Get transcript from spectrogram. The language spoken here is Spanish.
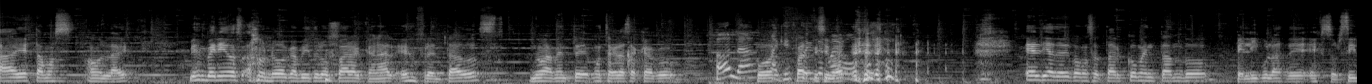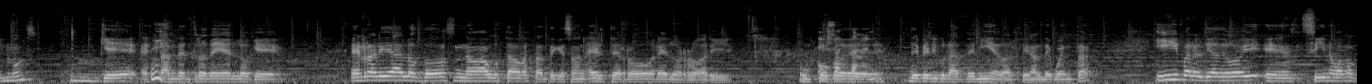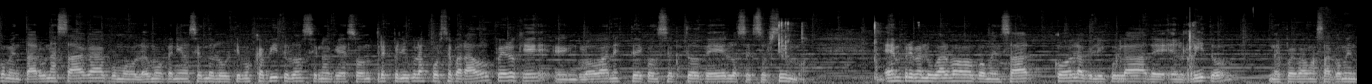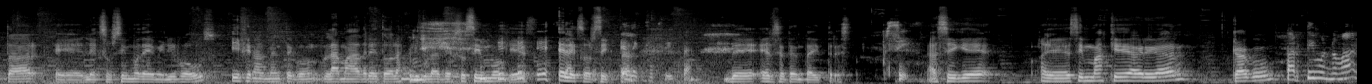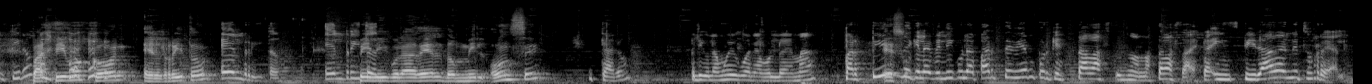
Ahí estamos online. Bienvenidos a un nuevo capítulo para el canal Enfrentados. Nuevamente, muchas gracias, Caco. Hola, por aquí estoy participar. de nuevo. el día de hoy vamos a estar comentando películas de exorcismos que están dentro de lo que en realidad los dos nos ha gustado bastante, que son el terror, el horror y un poco de películas de miedo al final de cuentas. Y para el día de hoy eh, sí no vamos a comentar una saga como lo hemos venido haciendo en los últimos capítulos, sino que son tres películas por separado, pero que engloban este concepto de los exorcismos. En primer lugar vamos a comenzar con la película de El Rito, después vamos a comentar eh, El exorcismo de Emily Rose y finalmente con la madre de todas las películas de exorcismo, que es El exorcista, El exorcista. de El 73. Sí. Así que, eh, sin más que agregar, Caco, Partimos nomás al tiro. partimos con El Rito, El rito. El rito. película del 2011. Claro. Película muy buena por lo demás. Partir Eso. de que la película parte bien porque está bas- no, no está basada, está inspirada en hechos reales.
